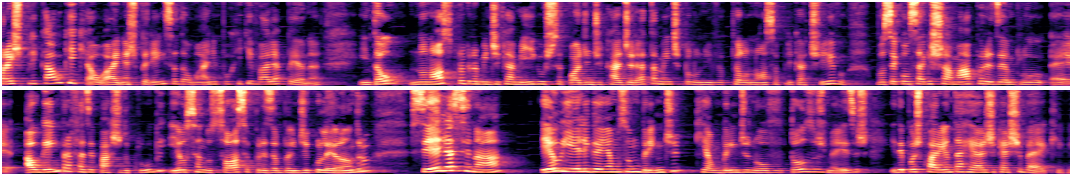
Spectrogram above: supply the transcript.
para explicar o que é a wine, a experiência da wine, por que vale a pena. Então, no nosso programa Indica Amigos, você pode indicar diretamente pelo, nível, pelo nosso aplicativo. Você consegue chamar, por exemplo, é, alguém para fazer parte do clube. Eu, sendo sócia, por exemplo, indico o Leandro. Se ele assinar, eu e ele ganhamos um brinde, que é um brinde novo todos os meses, e depois 40 reais de cashback.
